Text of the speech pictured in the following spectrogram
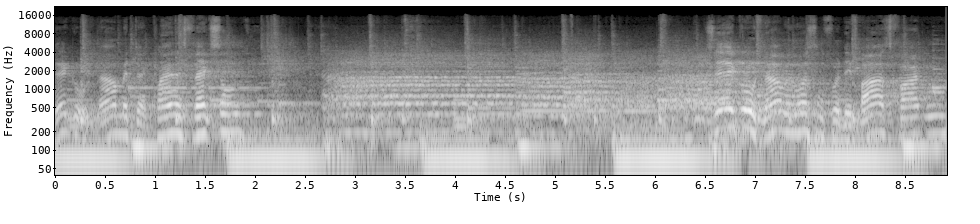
sehr gut. Now mit ein kleines Wechseln. Sehr gut. Na, wir müssen für die Bars warten.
